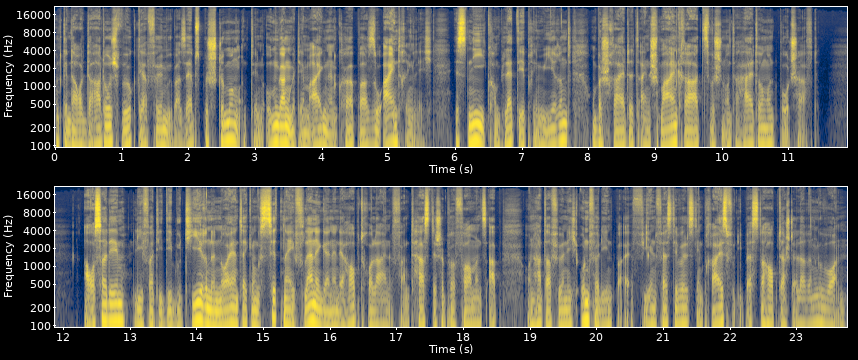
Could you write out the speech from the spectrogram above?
Und genau dadurch wirkt der Film über Selbstbestimmung und den Umgang mit dem eigenen Körper so eindringlich, ist nie komplett deprimierend und beschreitet einen schmalen Grat zwischen Unterhaltung und Botschaft. Außerdem liefert die debütierende Neuentdeckung Sidney Flanagan in der Hauptrolle eine fantastische Performance ab und hat dafür nicht unverdient bei vielen Festivals den Preis für die beste Hauptdarstellerin gewonnen.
